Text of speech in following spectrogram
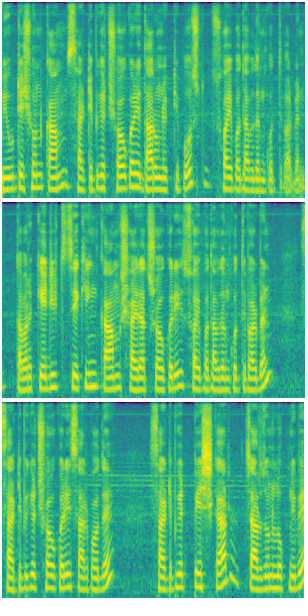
মিউটেশন কাম, সার্টিফিকেট সহকারী দারুণ একটি পোস্ট, ছয় পদে আবেদন করতে পারবেন। তারপরে ক্রেডিট চেকিং কাম সাইরাত সহকারী ছয় পদে আবেদন করতে পারবেন। সার্টিফিকেট সহকারী চার পদে। সার্টিফিকেট পেশকার, চারজন লোক নিবে।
